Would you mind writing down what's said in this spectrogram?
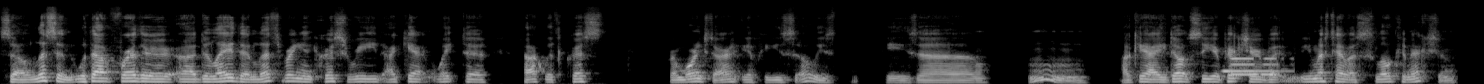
so listen, without further uh, delay, then let's bring in Chris Reed. I can't wait to talk with Chris from Morningstar if he's oh he's he's uh hmm okay I don't see your picture but you must have a slow connection.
